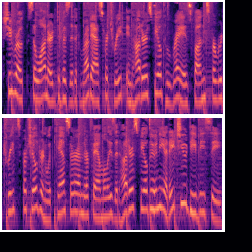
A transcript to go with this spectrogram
She wrote, so honored to visit at Ruddi's Retreat in Huddersfield who raise funds for retreats for children with cancer and their families at Huddersfield Uni at HUDVC.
